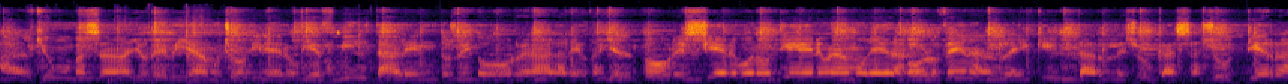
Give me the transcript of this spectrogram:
Al que un vasallo debía mucho dinero, diez mil talentos de oro era la deuda y el pobre siervo no tiene una moneda. Ordena al rey quitarle su casa, su tierra,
